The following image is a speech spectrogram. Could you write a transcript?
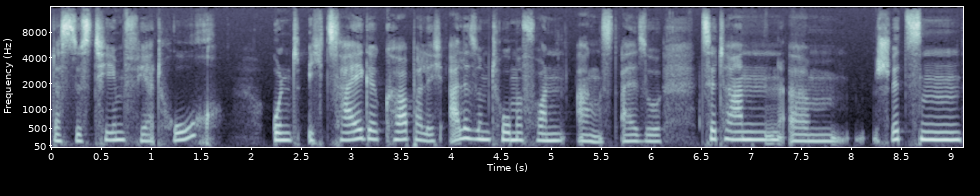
das System fährt hoch und ich zeige körperlich alle Symptome von Angst, also Zittern, ähm, Schwitzen,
